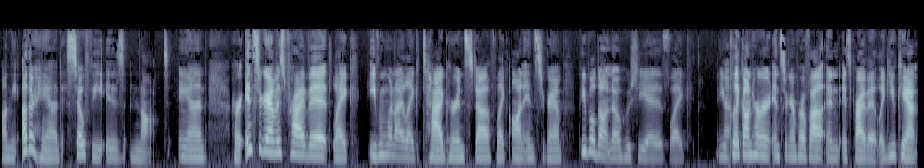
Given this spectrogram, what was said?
on the other hand, Sophie is not. And her Instagram is private. Like even when I like tag her and stuff like on Instagram, people don't know who she is. Like you Yeah. click on her Instagram profile and it's private. Like you can't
